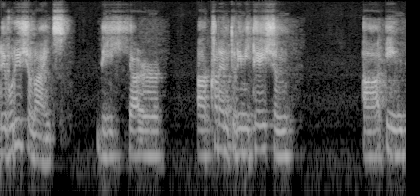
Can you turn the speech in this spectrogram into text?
revolutionize the current limitation in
